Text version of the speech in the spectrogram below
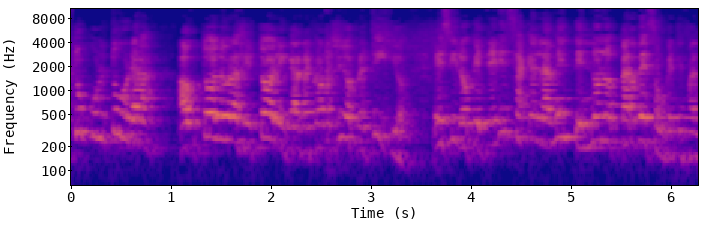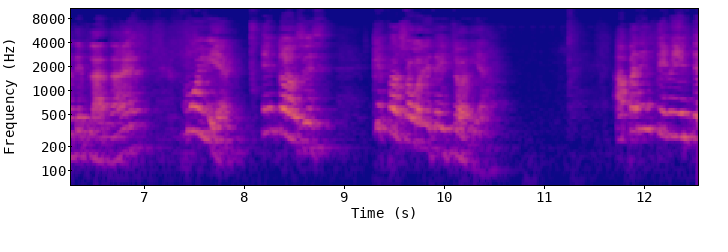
tu cultura, autor de obras históricas, reconocido prestigio. Es decir, lo que tenés acá en la mente no lo perdés aunque te falte plata. ¿eh? Muy bien. Entonces, ¿qué pasó con esta historia? Aparentemente,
